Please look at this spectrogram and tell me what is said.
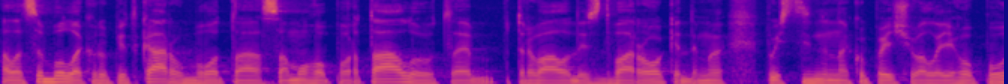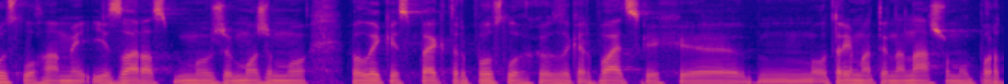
Але це була кропітка робота самого порталу. Це тривало десь два роки, де ми постійно накопичували його послугами. І зараз ми вже можемо великий спектр послуг закарпатських е, отримати на нашому порталі.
